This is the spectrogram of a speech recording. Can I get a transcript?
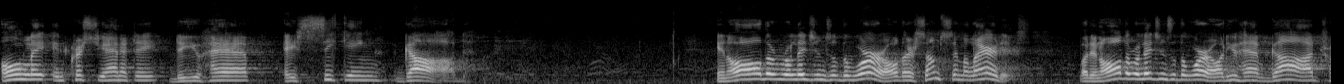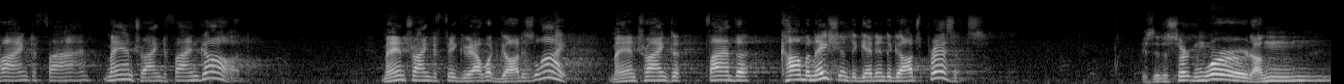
Only in Christianity do you have a seeking God. In all the religions of the world, there are some similarities. But in all the religions of the world, you have God trying to find, man trying to find God. Man trying to figure out what God is like. Man trying to find the combination to get into God's presence. Is it a certain word? Um,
